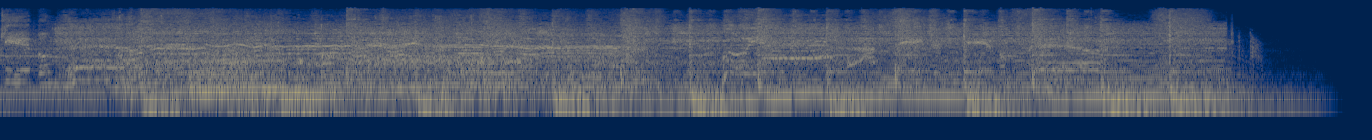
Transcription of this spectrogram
give them hell.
